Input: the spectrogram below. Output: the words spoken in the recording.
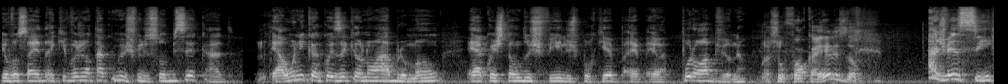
Eu vou sair daqui e vou jantar com meus filhos, sou obcecado. É a única coisa que eu não abro mão é a questão dos filhos, porque é, é, é por óbvio, né? Mas sufoca eles, não? Às vezes sim,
